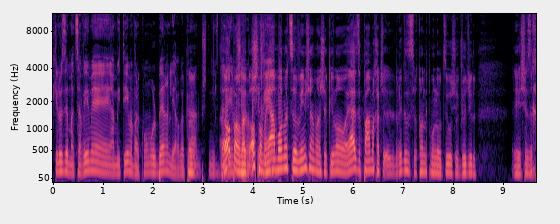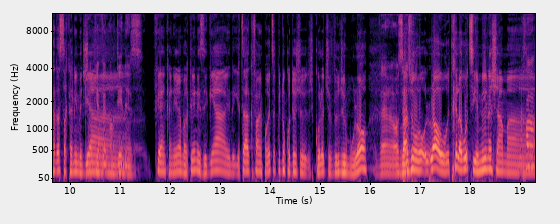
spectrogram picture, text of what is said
כאילו זה מצבים אה, אמיתיים, אבל כמו מול ברנלי, הרבה פעמים פשוט נבדלים פעם, עוד פעם, שממשיכים. היה המון מצבים שם, שכאילו, היה איזה פעם אחת, ראיתי איזה סרטון אתמול הוציאו, שווירג'יל, שזה אחד השחקנים הגיע... שעוקף את מרטינז. כן, כנראה מרטינז הגיע, יצא להתקפה מפרצת, פתאום קולט שווירג'יל מולו, ועוזב. ואז הוא, לא, הוא התחיל לרוץ ימינה שם. נכון,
